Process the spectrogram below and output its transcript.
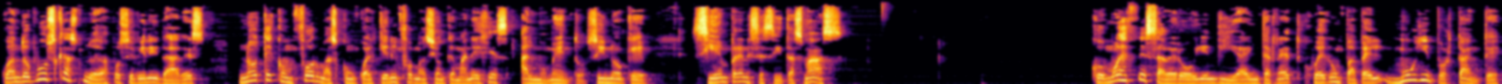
Cuando buscas nuevas posibilidades, no te conformas con cualquier información que manejes al momento, sino que siempre necesitas más. Como es de saber hoy en día, Internet juega un papel muy importante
